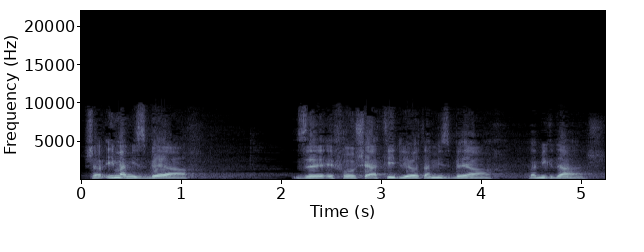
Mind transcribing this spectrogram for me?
עכשיו אם המזבח זה איפה שעתיד להיות המזבח במקדש,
